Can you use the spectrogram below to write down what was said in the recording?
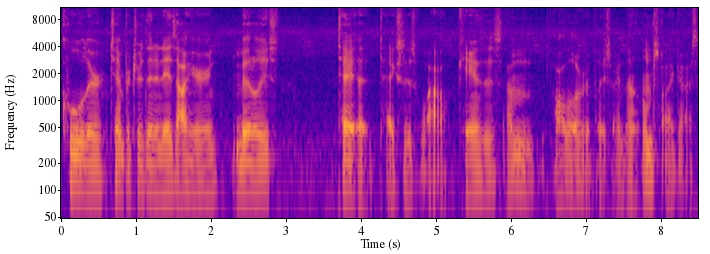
cooler temperature than it is out here in Middle East, Te- uh, Texas. Wow, Kansas. I'm all over the place right now. I'm sorry, guys.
